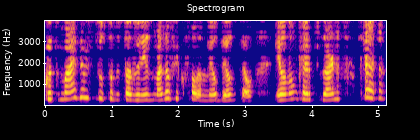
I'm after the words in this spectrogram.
Quanto mais eu estudo sobre os Estados Unidos, mais eu fico falando, meu Deus do céu, eu não quero pisar nessa terra.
